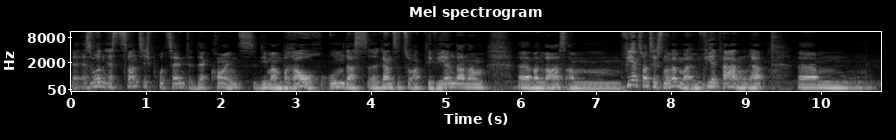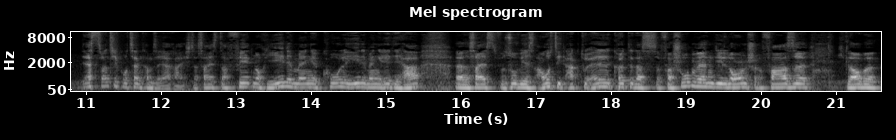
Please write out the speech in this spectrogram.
Es wurden erst 20% der Coins, die man braucht, um das äh, Ganze zu aktivieren, dann am, äh, wann war es? Am 24. November, in vier Tagen, ja, ähm, erst 20 haben sie erreicht. Das heißt, da fehlt noch jede Menge Kohle, jede Menge ETH. Äh, das heißt, so wie es aussieht aktuell, könnte das verschoben werden, die Launch-Phase. Ich glaube,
